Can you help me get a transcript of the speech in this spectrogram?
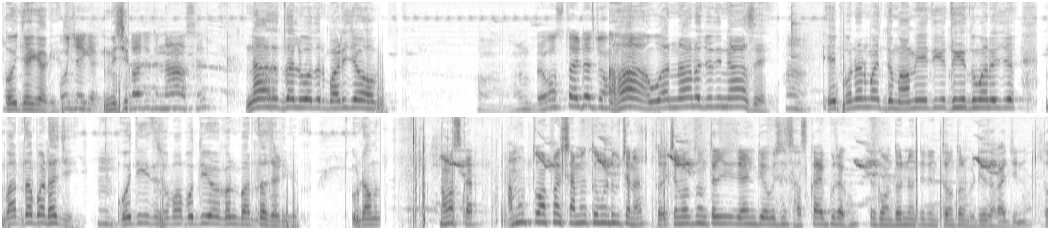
ওই জায়গাকে। ওই না আসে? না আসে তাহলে ওদের বাড়ি যাওয়া হবে। হ্যাঁ, ব্যবস্থা এটা হ্যাঁ না যদি না আসে হ্যাঁ। এই ফোনের মাধ্যমে আমি এইদিকে থেকে তোমার এই যে বার্তা পাঠাচ্ছি। ওইদিকে সভাপতি এখন বার্তা ছাড়িবে। ওটা আমাদের নমস্কার আমি তো আপনার স্বামী তো ইউটিউব চ্যানেল। তো এই চ্যানেল নতুন চ্যানেলটি অবশ্যই সাবস্ক্রাইব করে রাখুন। এরকম দৈনন্দিন নিত্য নতুন ভিডিও দেখার জন্য। তো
